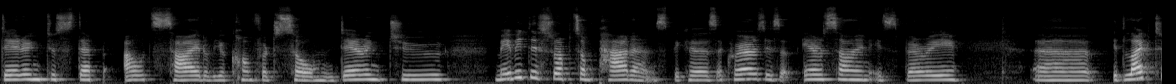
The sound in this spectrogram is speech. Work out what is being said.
daring to step outside of your comfort zone, daring to maybe disrupt some patterns because Aquarius is an air sign, it's very uh, it liked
